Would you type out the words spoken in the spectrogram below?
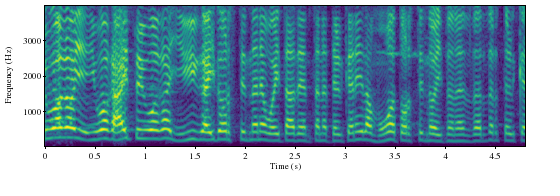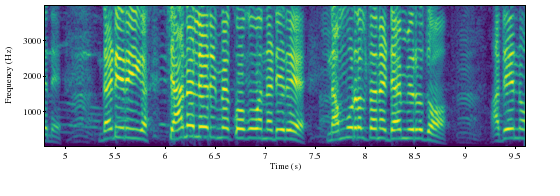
ಇವಾಗ ಇವಾಗ ಆಯ್ತು, ಇವಾಗ ಈಗ ಐದು ವರ್ಷದಿಂದಾನೆ ಹೋಯ್ತಾ ಇದೆ ಅಂತಾನೆ ತಿಳ್ಕೊನೆ ಇಲ್ಲ ಮೂವತ್ತು ವರ್ಷದಿಂದ ಹೋಯ್ತಾನೆ ಅಂತ ತಿಳ್ಕೊನಿ ನಡೀರಿ ಈಗ, ಚಾನಲ್ ಏರಿ ಮೇಲೆ ಹೋಗುವ ನಡೀರಿ. ನಮ್ಮೂರಲ್ಲಿ ತಾನೇ ಡ್ಯಾಮ್ ಇರೋದು. ಅದೇನು,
